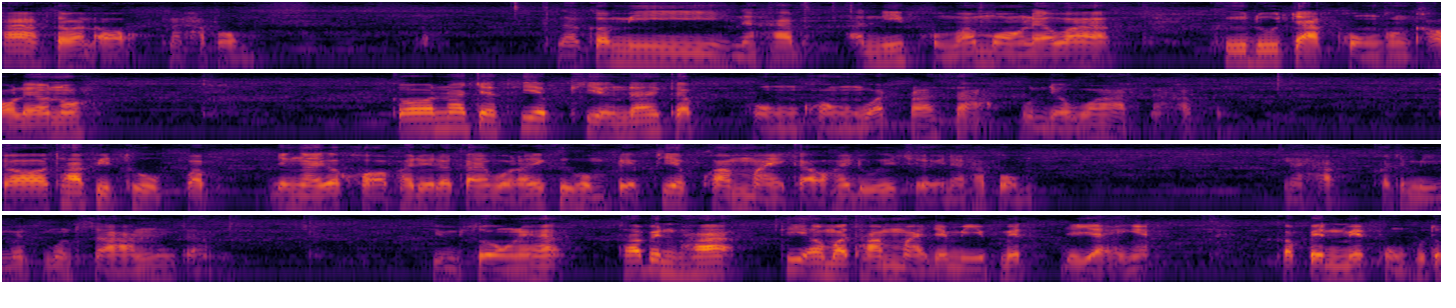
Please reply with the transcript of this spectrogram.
ภาคตะวันออกนะครับผม แล้วก็มีนะครับ อันนี้ผมว่ามองแล้วว่า คือดูจากผงของเขาแล้วเนาะก็น่าจะเทียบเคียงได้กับผงของวัดปราสาทบุญยวาสนะครับผมก็ถ้าผิดถูกปรับยังไงก็ขออภัยด้วยแล้วกันผมอันนี้คือผมเปรียบเทียบความใหม่เก่าให้ดูเฉยๆนะครับผมนะครับ ก็จะมีเม็ดมวลสารต่างๆพิมพ์ทรงนะฮะถ้าเป็นพระที่เอามาทำใหม่จะมีเม็ดใหญ่ๆอย่างเงี้ย ก็เป็นเม็ดผงพุทธ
